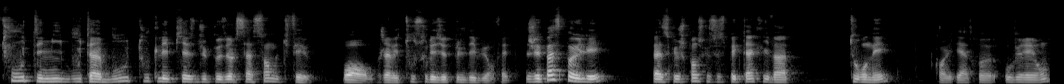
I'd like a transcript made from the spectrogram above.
tout est mis bout à bout, toutes les pièces du puzzle s'assemblent, tu fais Wow, j'avais tout sous les yeux depuis le début en fait. Je vais pas spoiler, parce que je pense que ce spectacle il va tourner quand les théâtres ouvriront.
